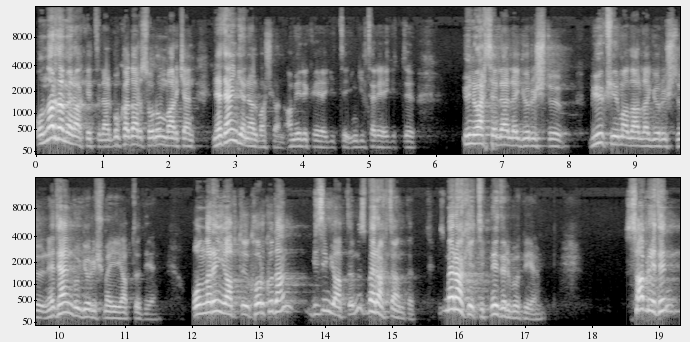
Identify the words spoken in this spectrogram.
onlar da merak ettiler. Bu kadar sorun varken neden genel başkan Amerika'ya gitti, İngiltere'ye gitti? Üniversitelerle görüştü, büyük firmalarla görüştü. Neden bu görüşmeyi yaptı diye. Onların yaptığı korkudan bizim yaptığımız meraktandı. Merak ettik nedir bu diye. Sabredin.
